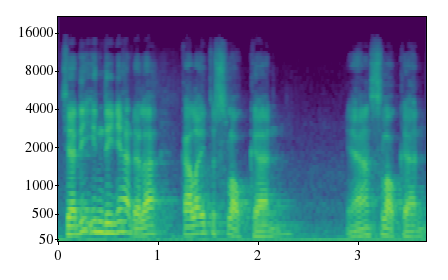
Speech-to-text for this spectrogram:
jadi intinya adalah kalau itu slogan, ya, slogan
